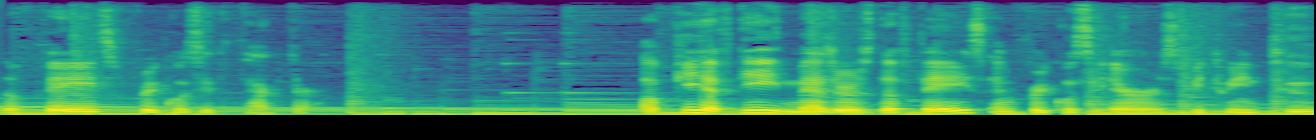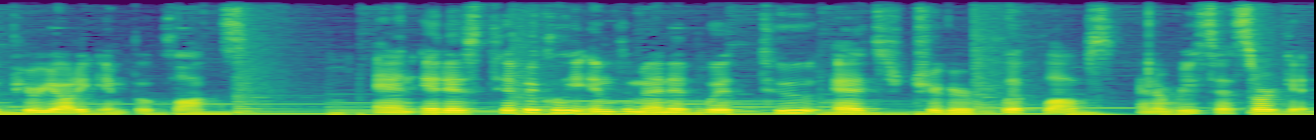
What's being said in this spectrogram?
the phase frequency detector. A PFD measures the phase and frequency errors between two periodic input clocks, and it is typically implemented with two edge trigger flip-flops and a reset circuit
